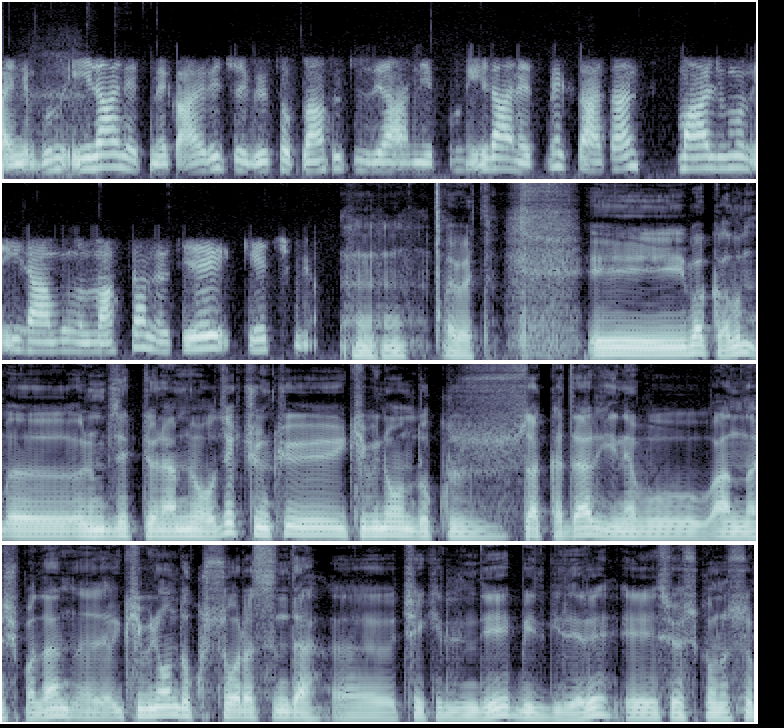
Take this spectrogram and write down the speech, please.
hani bunu ilan etmek ayrıca bir toplantı düzenleyip bunu ilan etmek zaten malumun ilamı olmaktan öteye geçmiyor. Hı hı, Evet. Ee, bakalım e, önümüzdeki dönem ne olacak? Çünkü 2019'a kadar yine bu anlaşmadan e, 2019 sonrasında e, çekildiği bilgileri e, söz konusu.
